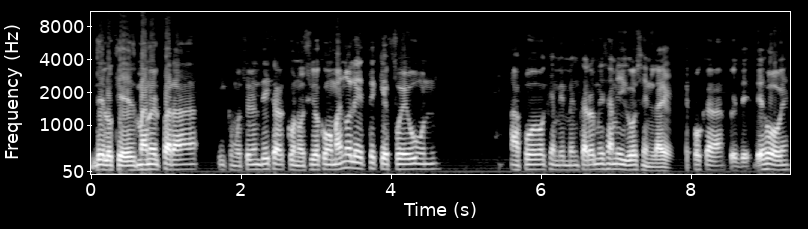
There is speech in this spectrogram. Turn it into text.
de, lo que es Manuel Parada. Y como usted lo indica, conocido como Manolete, que fue un apodo que me inventaron mis amigos en la época pues, de joven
